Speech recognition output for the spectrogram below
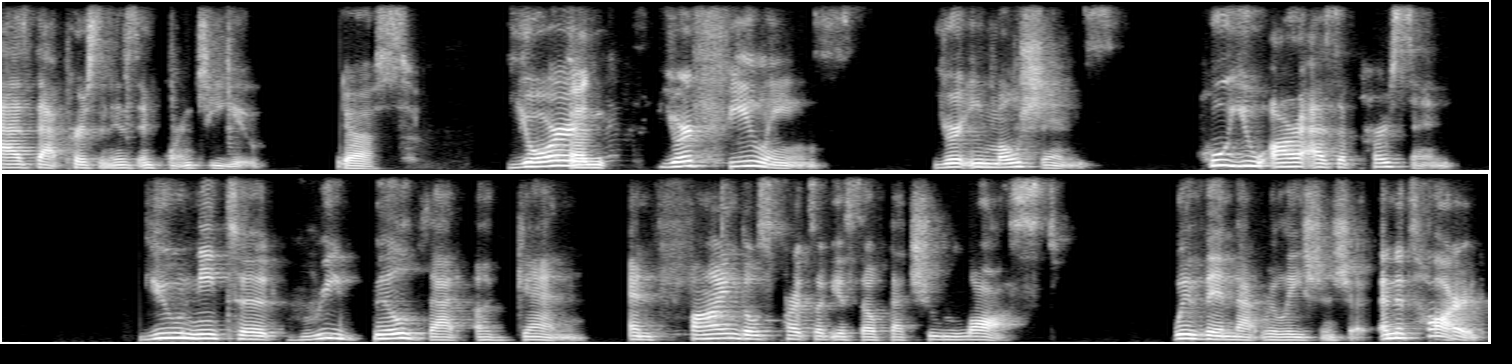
as that person is important to you. Yes. Your and your feelings, your emotions, who you are as a person. You need to rebuild that again and find those parts of yourself that you lost within that relationship. And it's hard,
